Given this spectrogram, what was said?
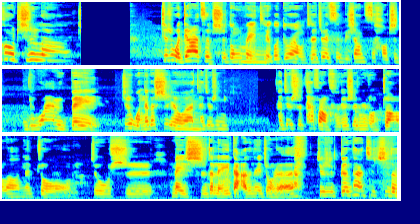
好吃了。这是我第二次吃东北嗯铁锅炖，我觉得这次比上次好吃一万倍。就是我那个室友啊，嗯他就是他就是他仿佛就是那种装了那种就是美食的雷达的那种人，就是跟他去吃的，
